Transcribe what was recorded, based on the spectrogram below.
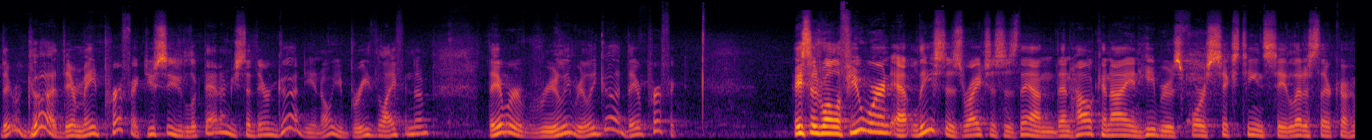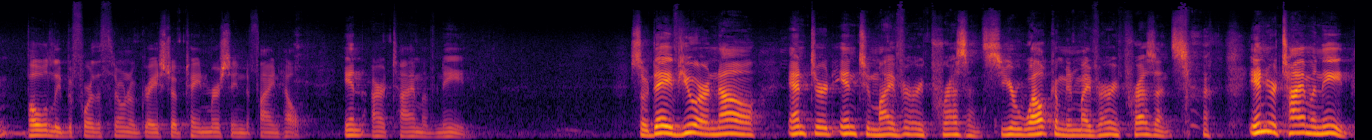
they were good. They were made perfect. You see, you looked at them, you said they were good. You know, you breathed life into them. They were really, really good. They were perfect. He said, Well, if you weren't at least as righteous as them, then how can I in Hebrews 4:16 say, Let us there come boldly before the throne of grace to obtain mercy and to find help in our time of need? So, Dave, you are now entered into my very presence. You're welcome in my very presence. in your time of need,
